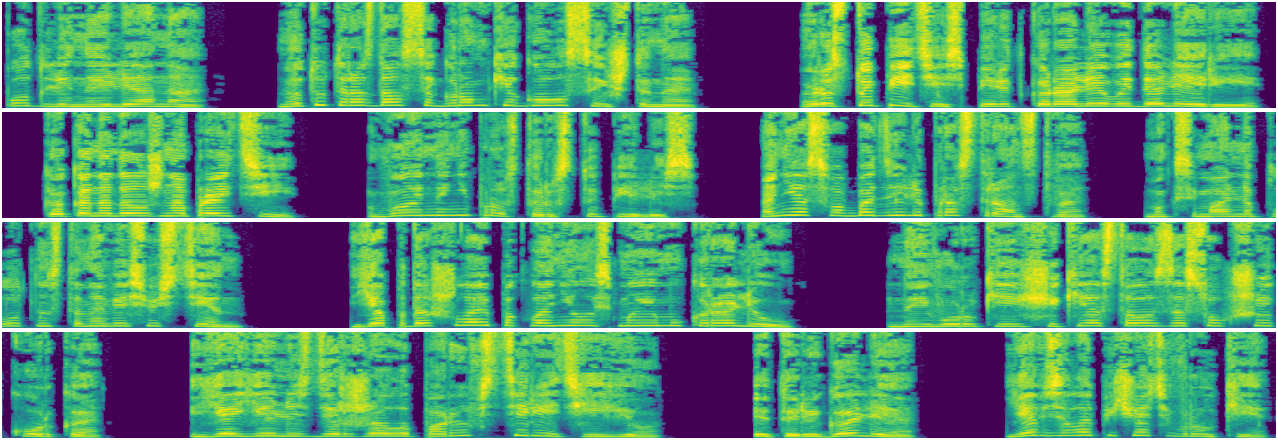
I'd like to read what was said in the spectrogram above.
подлинная ли она, но тут раздался громкий голос Иштена. «Раступитесь перед королевой Далерии, как она должна пройти». Воины не просто расступились, они освободили пространство, максимально плотно становясь у стен. Я подошла и поклонилась моему королю. На его руке и щеке осталась засохшая корка, я еле сдержала порыв стереть ее. Это регалия. Я взяла печать в руки,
